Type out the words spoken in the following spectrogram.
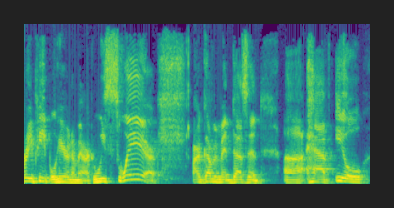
free people here in America. We swear our government doesn't uh, have ill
